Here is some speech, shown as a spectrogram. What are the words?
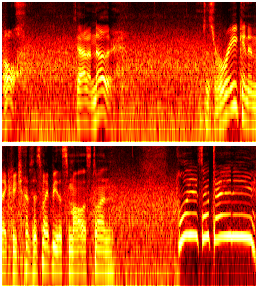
Oh, got another. Just raking in the creatures. This might be the smallest one. Oh, you're so tiny.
